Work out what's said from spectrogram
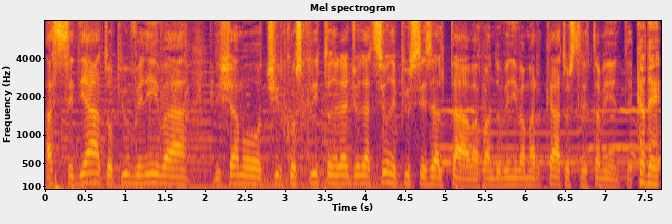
assediato, più veniva diciamo circoscritto nel raggio d'azione, più si esaltava quando veniva marcato strettamente. Cadè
